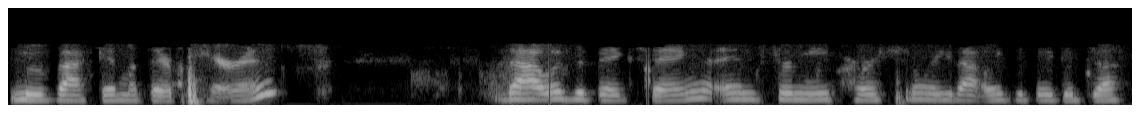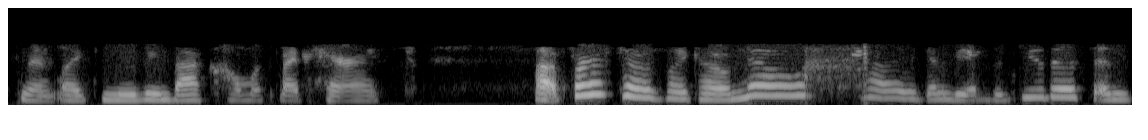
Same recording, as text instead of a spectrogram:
move back in with their parents. That was a big thing. And for me personally, that was a big adjustment, like moving back home with my parents. At first, I was like, oh no, how are we going to be able to do this? And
